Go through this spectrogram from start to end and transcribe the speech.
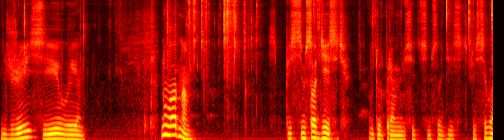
G силы. Ну ладно. 710. Вот тут прям висит 710 G сила.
